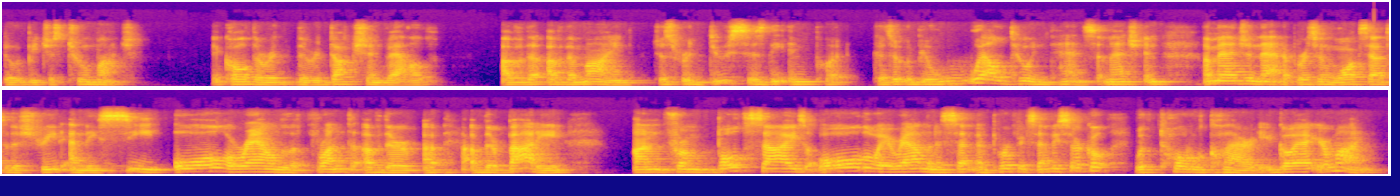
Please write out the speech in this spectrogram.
it would be just too much. They call it the, re, the reduction valve of the of the mind just reduces the input because it would be well too intense. Imagine imagine that a person walks out to the street and they see all around the front of their of, of their body on from both sides all the way around in a, set, a perfect semicircle with total clarity. go out your mind.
